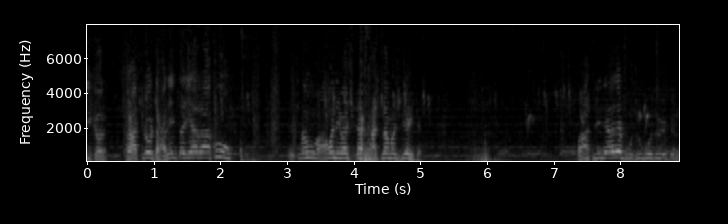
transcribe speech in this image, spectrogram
શિખર? ખાટલો ઢાળીને તૈયાર રાખું? એટલે હું આવો ને એવા સીધા ખાટલામાં જ બેસી જાય પાથરી જાય રે ગોદરું ગોદરું એકદમ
